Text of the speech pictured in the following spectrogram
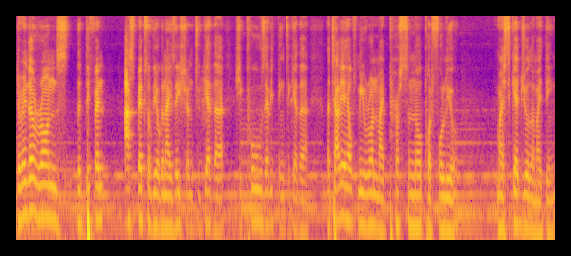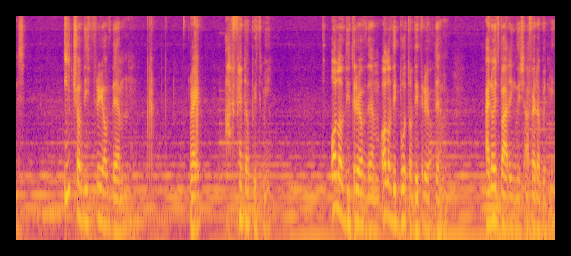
Dorinda runs the different aspects of the organization together. She pulls everything together. Natalia helps me run my personal portfolio, my schedule, and my things. Each of the three of them, right, are fed up with me. All of the three of them, all of the both of the three of them. I know it's bad English, are fed up with me.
